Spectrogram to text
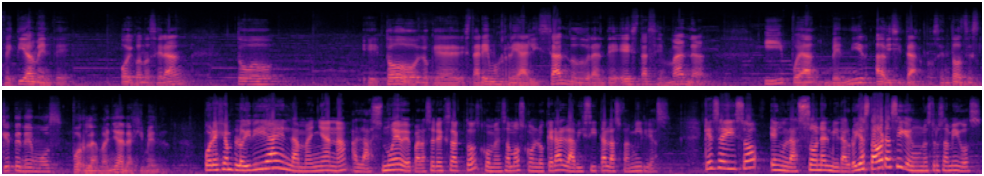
efectivamente, hoy conocerán todo, eh, todo lo que estaremos realizando durante esta semana y puedan venir a visitarnos. Entonces, ¿qué tenemos por la mañana, Jimena? Por ejemplo, hoy día en la mañana, a las 9 para ser exactos, comenzamos con lo que era la visita a las familias, que se hizo en la zona El Milagro. Y hasta ahora siguen nuestros amigos.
